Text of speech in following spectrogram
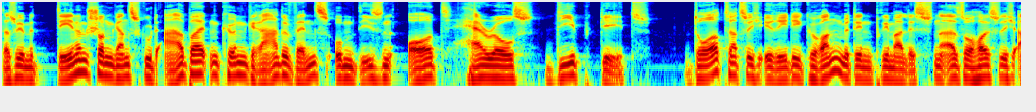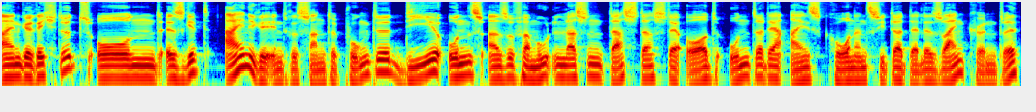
dass wir mit denen schon ganz gut arbeiten können, gerade wenn es um diesen Ort Harrows Deep geht. Dort hat sich Iridikron mit den Primalisten also häuslich eingerichtet und es gibt einige interessante Punkte, die uns also vermuten lassen, dass das der Ort unter der Eiskronen-Zitadelle sein könnte,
